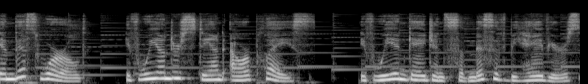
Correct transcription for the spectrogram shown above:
In this world, if we understand our place, if we engage in submissive behaviors,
